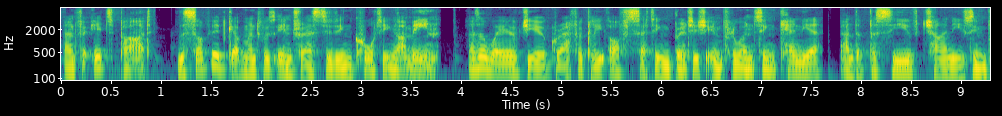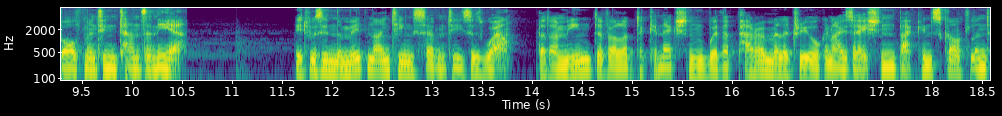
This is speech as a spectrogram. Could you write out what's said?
And for its part, the Soviet government was interested in courting Amin as a way of geographically offsetting British influence in Kenya and the perceived Chinese involvement in Tanzania. It was in the mid-1970s as well that Amin developed a connection with a paramilitary organization back in Scotland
